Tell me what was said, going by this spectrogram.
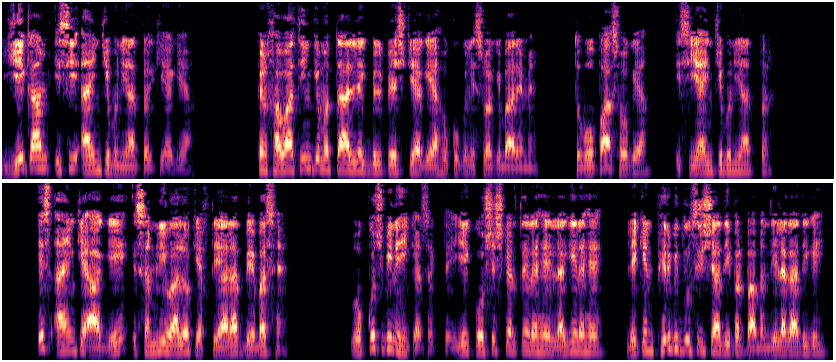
یہ کام اسی آئین کی بنیاد پر کیا گیا۔ پھر خواتین کے متعلق بل پیش کیا گیا حقوق نسواں کے بارے میں، تو وہ پاس ہو گیا اسی آئین کی بنیاد پر۔ اس آئین کے آگے اسمبلی والوں کے اختیارات بے بس ہیں۔ وہ کچھ بھی نہیں کر سکتے۔ یہ کوشش کرتے رہے، لگے رہے، لیکن پھر بھی دوسری شادی پر پابندی لگا دی گئی۔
